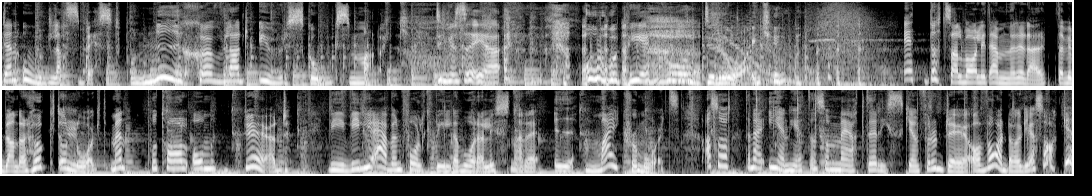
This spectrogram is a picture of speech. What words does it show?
Den odlas bäst på nyskövlad urskogsmark. Det vill säga OPK-drog. Ett dödsallvarligt ämne det där, där vi blandar högt och lågt. Men på tal om död. Vi vill ju även folkbilda våra lyssnare i micromorts. Alltså den här enheten som mäter risken för att dö av vardagliga saker.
